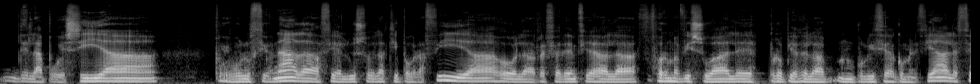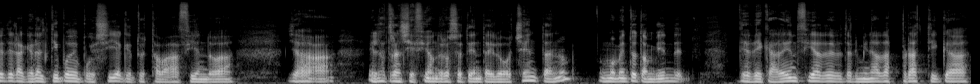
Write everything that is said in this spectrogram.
la poesía pues, evolucionada hacia el uso de las tipografías o la referencia a las formas visuales propias de la publicidad comercial, etcétera, que era el tipo de poesía que tú estabas haciendo ya en la transición de los 70 y los 80, ¿no? Un momento también de decadencia de determinadas prácticas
